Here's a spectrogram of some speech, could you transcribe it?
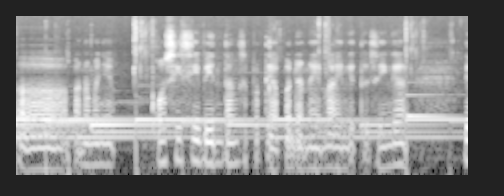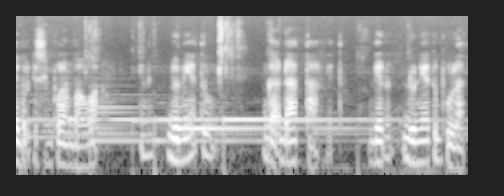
uh, apa namanya posisi bintang seperti apa dan lain-lain gitu. Sehingga dia berkesimpulan bahwa ini dunia tuh nggak datar gitu. Dia dunia tuh bulat.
